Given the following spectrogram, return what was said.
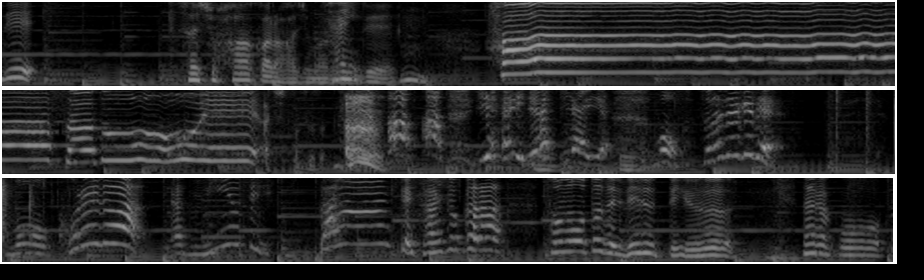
で最初「は」から始まるはい。んでうん「は佐渡へ」あちょっと待ってください。いやいやいやいや、もうそれだけで。もうこれが民謡ってバーンって最初からその音で出るっていうなんかこう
